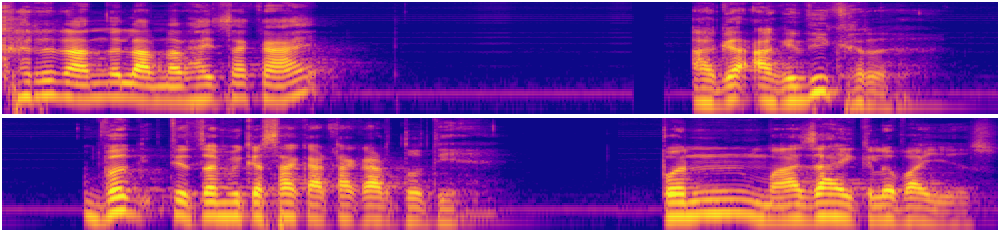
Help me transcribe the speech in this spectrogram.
खरं नाणं लावणार व्हायचा काय? अगं अगदी खरं. बघ त्याचा मी कसा काटा काढतो ते. पण माझं ऐकलं पाहिजेस.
